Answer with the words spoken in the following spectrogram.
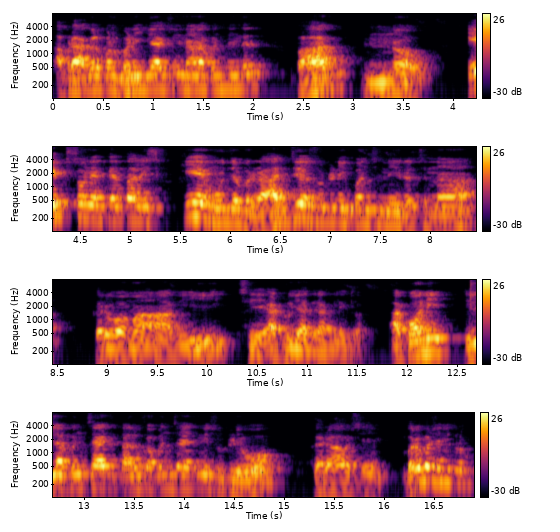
આપણે આગળ પણ ભણી ગયા છીએ. નાણાં પંચની અંદર ભાગ નવ. એકસો ને તેતાલીસ કે મુજબ રાજ્ય ચૂંટણી પંચની રચના કરવામાં આવી છે. આટલું યાદ રાખ લેજો. આ કોની? જિલ્લા પંચાયત, તાલુકા પંચાયતની ચૂંટણીઓ કરાવશે. બરોબર છે મિત્રો?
